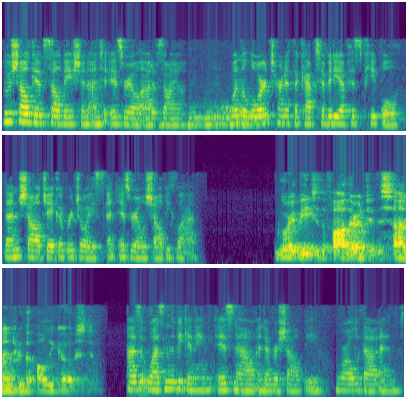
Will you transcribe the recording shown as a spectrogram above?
Who shall give salvation unto Israel out of Zion? When the Lord turneth the captivity of his people, then shall Jacob rejoice, and Israel shall be glad. Glory be to the Father, and to the Son, and to the Holy Ghost. As it was in the beginning, is now, and ever shall be, world without end.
